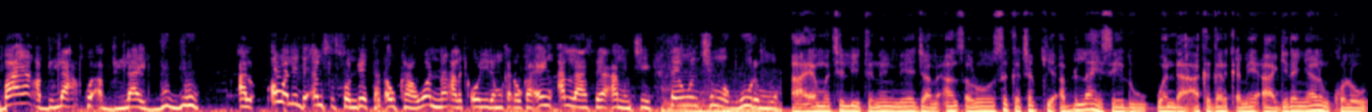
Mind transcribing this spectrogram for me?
bayan abdullahi akwai abdullahi dubu. Alkawalin da emsa sonde ta ɗauka wannan alkawali da muka ɗauka in allah sai ya amince sai mun cimma gurin mu. A yammacin litinin ne jami'an tsaro suka cafke abdullahi saidu wanda aka garkame a gidan yarin kolo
